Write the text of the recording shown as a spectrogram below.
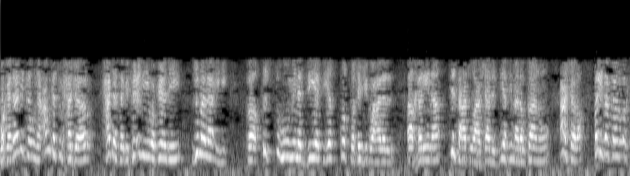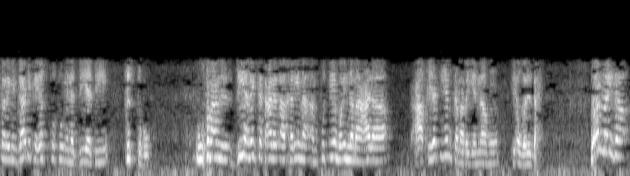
وكذلك هنا عودة الحجر حدث بفعله وفعل زملائه. فقسطه من الدية يسقط وتجب على الآخرين تسعة أعشار الدية فيما لو كانوا عشرة. فإذا كانوا أكثر من ذلك يسقط من الدية قسطه. وطبعا الدية ليست على الآخرين أنفسهم وإنما على عاقلتهم كما بيناه في أول البحث. وأما إذا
